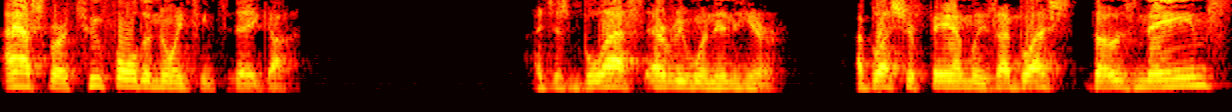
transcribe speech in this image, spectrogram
I ask for a twofold anointing today, God. I just bless everyone in here. I bless your families. I bless those names.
